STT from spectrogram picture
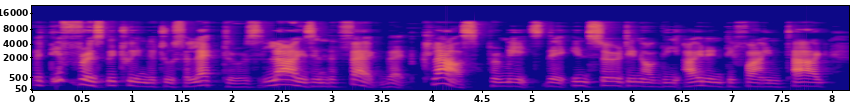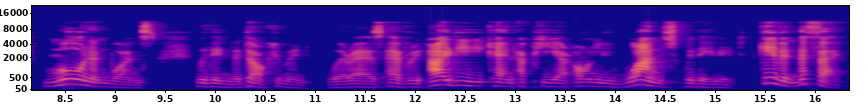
The difference between the two selectors lies in the fact that class permits the inserting of the identifying tag more than once within the document, whereas every ID can appear only once within it, given the fact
